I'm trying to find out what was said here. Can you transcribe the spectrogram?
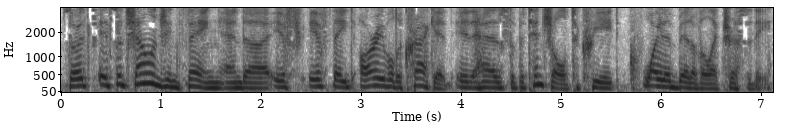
So it's it's a challenging thing, and uh, if if they are able to crack it, it has the potential to create quite a bit of electricity.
